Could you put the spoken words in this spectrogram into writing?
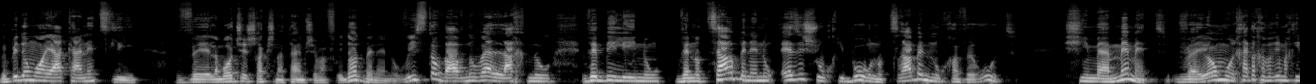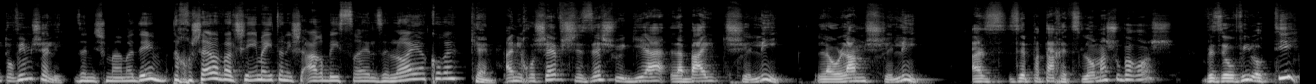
ופתאום הוא היה כאן אצלי, ולמרות שיש רק שנתיים שמפרידות בינינו, והסתובבנו והלכנו ובילינו, ונוצר בינינו איזשהו חיבור, נוצרה בינינו חברות. שהיא מהממת, והיום הוא אחד החברים הכי טובים שלי. זה נשמע מדהים. אתה חושב אבל שאם היית נשאר בישראל זה לא היה קורה? כן. אני חושב שזה שהוא הגיע לבית שלי, לעולם שלי, אז זה פתח אצלו משהו בראש, וזה הוביל אותי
